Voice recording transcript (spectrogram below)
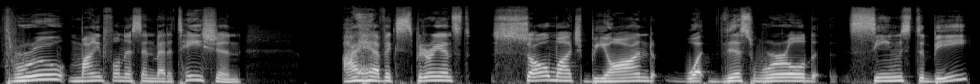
through mindfulness and meditation, I have experienced so much beyond what this world seems to be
